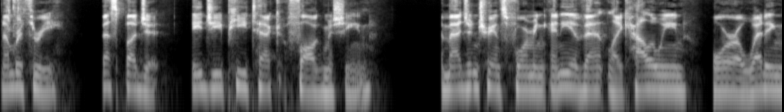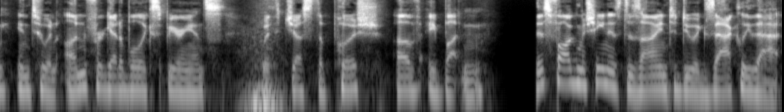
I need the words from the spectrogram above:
Number 3, Best Budget AGPTek Fog Machine. Imagine transforming any event like Halloween or a wedding into an unforgettable experience with just the push of a button. This fog machine is designed to do exactly that.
